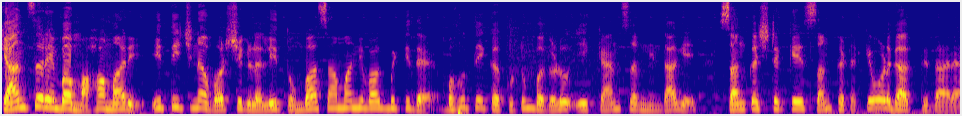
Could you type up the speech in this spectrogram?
ಕ್ಯಾನ್ಸರ್ ಎಂಬ ಮಹಾಮಾರಿ ಇತ್ತೀಚಿನ ವರ್ಷಗಳಲ್ಲಿ ತುಂಬಾ ಸಾಮಾನ್ಯವಾಗಿಬಿಟ್ಟಿದೆ. ಬಹುತೇಕ ಕುಟುಂಬಗಳು ಈ ಕ್ಯಾನ್ಸರ್ನಿಂದಾಗಿ ಸಂಕಷ್ಟಕ್ಕೆ, ಸಂಕಟಕ್ಕೆ ಒಳಗಾಗ್ತಿದ್ದಾರೆ.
